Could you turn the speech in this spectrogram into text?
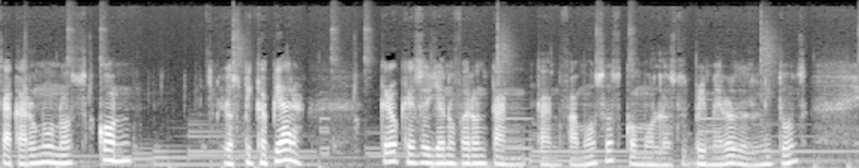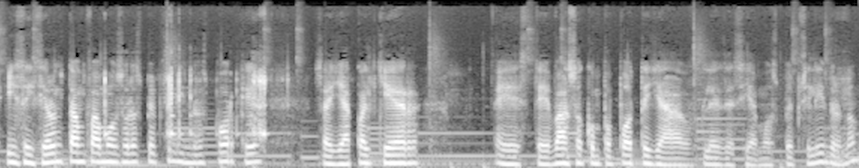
sacaron unos con los Picapiara. Creo que esos ya no fueron tan, tan famosos como los primeros de Looney Tunes. Y se hicieron tan famosos los pepsilindros porque, o sea, ya cualquier este vaso con popote ya les decíamos pepsilindros, ¿no?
